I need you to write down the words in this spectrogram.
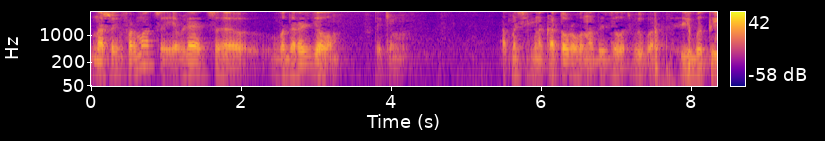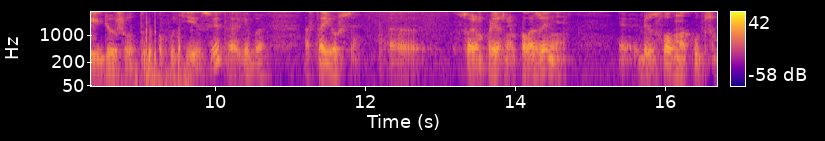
наша информация является водоразделом таким, относительно которого надо сделать выбор. Либо ты идешь вот по пути света, либо остаешься э, в своем прежнем положении, э, безусловно, худшим,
